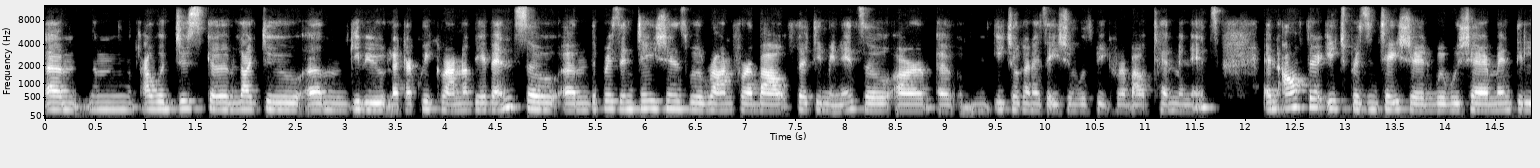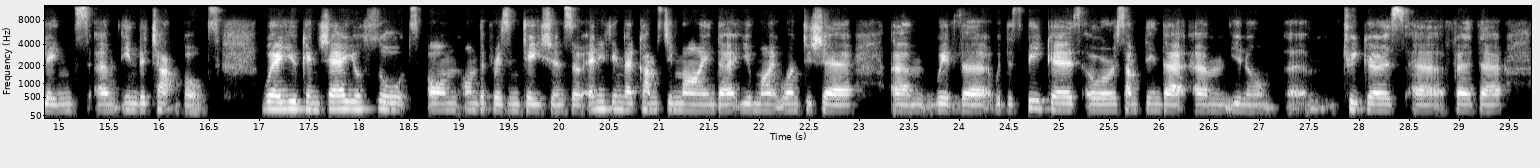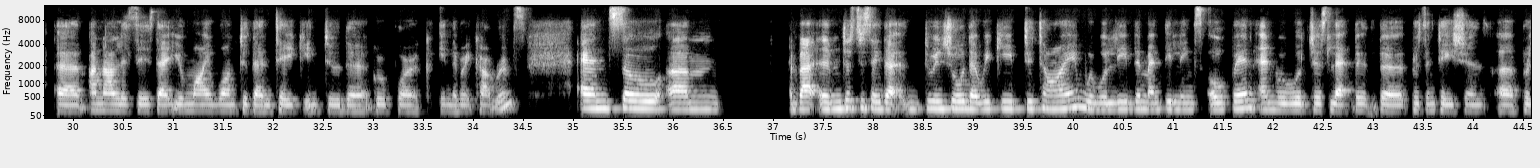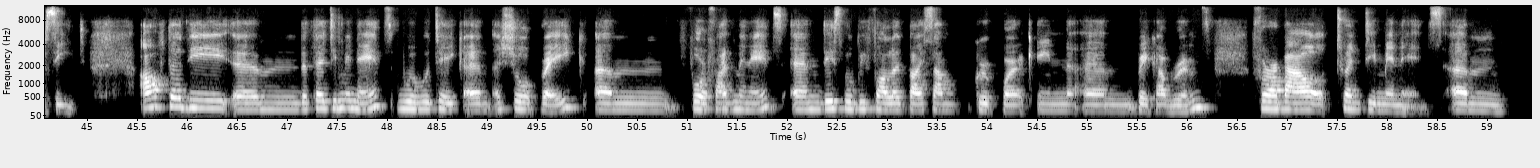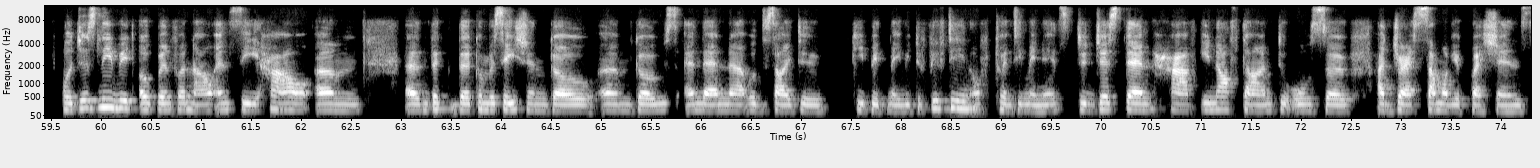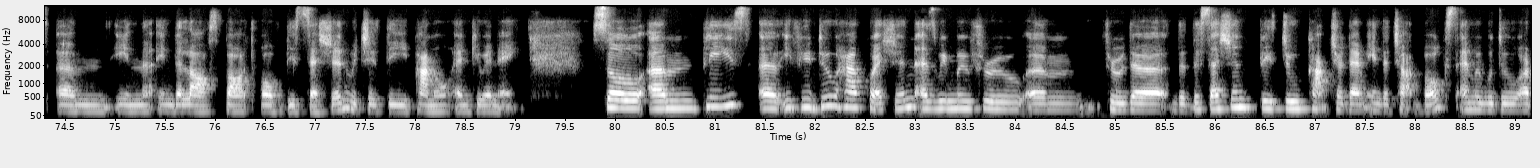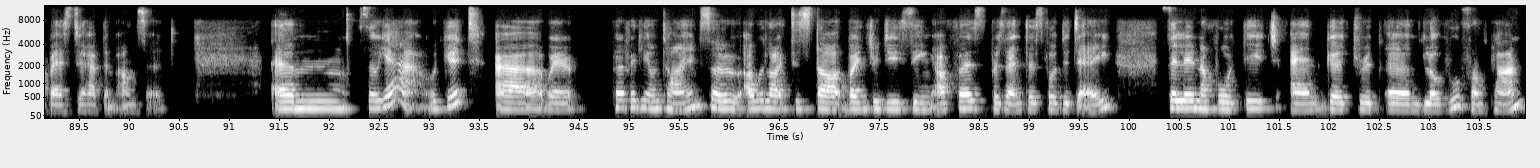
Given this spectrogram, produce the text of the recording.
um, um I would just uh, like to um, give you like a quick run of the event. So um, the presentations will run for about 30 minutes. So our uh, each organization will speak for about 10 minutes. And after each presentation, we will share Menti links um, in the chat box where you can share your thoughts on, on the presentation. So anything that comes to mind that you might want to share um, with the with the speakers or something that um, you know um, triggers uh, further uh, analysis that you might want to then take into the group work in the breakout rooms. And so um, but um, just to say that to ensure that we keep to time, we will leave the Menti links open and we will just let the, the presentations uh, proceed. After the um, the 30 minutes, we will take um, a short break, um, four or five minutes, and this will be followed by some group work in um, breakout rooms for about 20 minutes. Um, we'll just leave it open for now and see how um, uh, the, the conversation go um, goes and then uh, we'll decide to keep it maybe to 15 or 20 minutes to just then have enough time to also address some of your questions um, in, in the last part of this session, which is the panel and Q&A. So um, please, uh, if you do have questions as we move through um, through the, the, the session, please do capture them in the chat box and we will do our best to have them answered. Um, so yeah, we're good. Uh, we're perfectly on time. So I would like to start by introducing our first presenters for the day, Selena Fortich and Gertrude um, Ndlovu from Plan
